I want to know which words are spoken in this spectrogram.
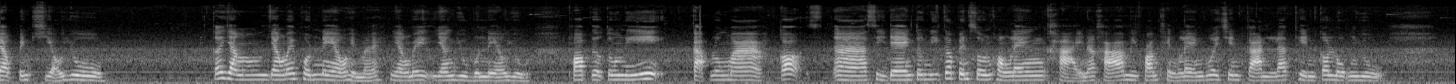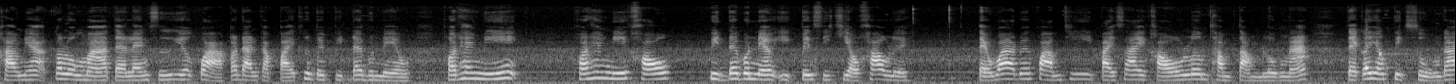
ยังเป็นเขียวอยู่ ก็ยังยังไม่พ้นแนวเห็นไหมยังไม่ยังอยู่บนแนวอยู่ พอตรงนี้กลับลงมาก็สีแดงตรงนี้ก็เป็นโซนของแรงขายนะคะ มีความแข็งแรงด้วยเช่นกัน และเทนก็ลงอยู่ คราวนี้ก็ลงมาแต่แรงซื้อเยอะกว่าก็ดันกลับไปขึ้นไปปิดได้บนแนว พอแท่งนี้ พอแท่งนี้เขาปิดได้บนแนวอีกเป็นสีเขียวเข้าเลย แต่ว่าด้วยความที่ปลายไส้เขาเริ่มทำต่ำลงนะ แต่ก็ยังปิดสูงได้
